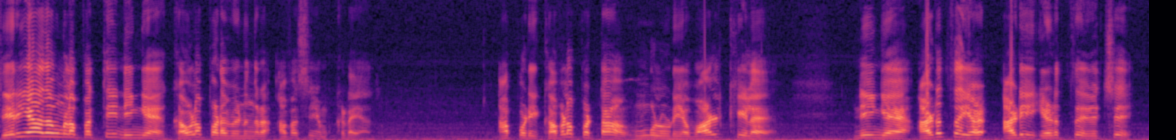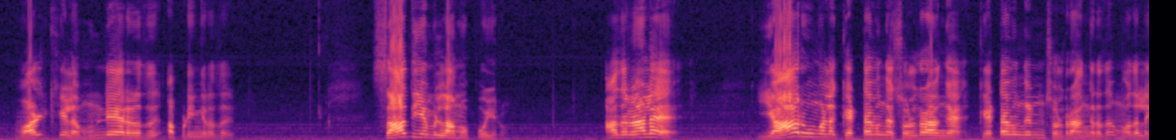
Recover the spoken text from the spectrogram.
தெரியாதவங்களை பற்றி நீங்கள் கவலைப்பட வேணுங்கிற அவசியம் கிடையாது. அப்படி கவலைப்பட்டால் உங்களுடைய வாழ்க்கையில் நீங்கள் அடுத்த எ- அடி எடுத்து வச்சு வாழ்க்கையில் முன்னேறது அப்படிங்கிறது சாத்தியம் இல்லாமல் போயிடும் அதனால் யார் உங்களை கெட்டவங்க சொல்கிறாங்க கெட்டவங்கன்னு சொல்கிறாங்கிறத முதல்ல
